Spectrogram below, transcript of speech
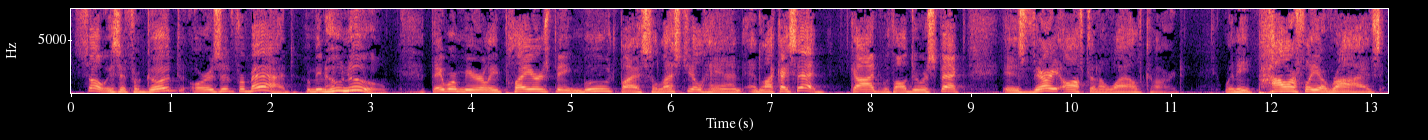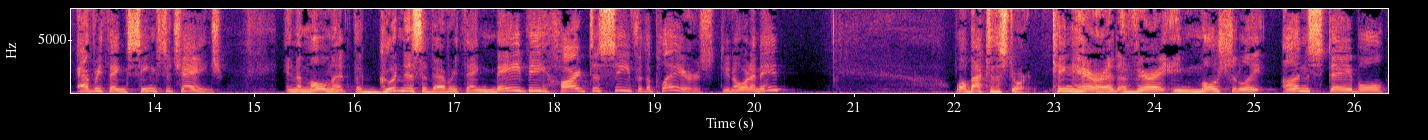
So, is it for good or is it for bad? I mean, who knew? They were merely players being moved by a celestial hand, and like I said, God, with all due respect, is very often a wild card. When he powerfully arrives, everything seems to change. In a moment, the goodness of everything may be hard to see for the players. Do you know what I mean? Well, back to the story. King Herod, a very emotionally unstable,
